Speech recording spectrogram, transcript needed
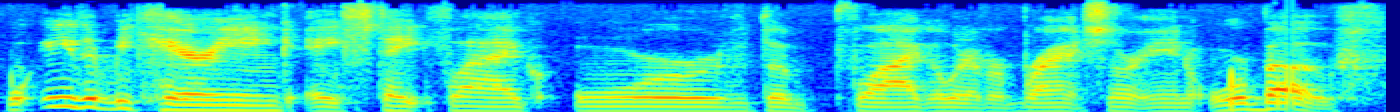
will either be carrying a state flag or the flag of whatever branch they're in, or both.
